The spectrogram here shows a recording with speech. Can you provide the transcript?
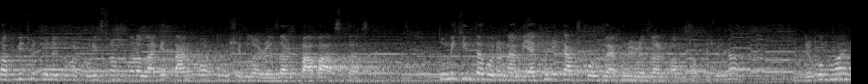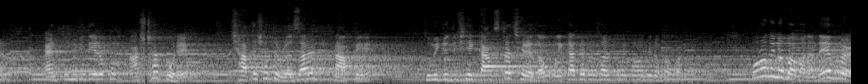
সব কিছুর জন্য তোমার পরিশ্রম করা লাগে, তারপর তুমি সেগুলোর রেজাল্ট পাবা আস্তে আস্তে। তুমি চিন্তা করো না, আমি এখনই কাজ করব, এখনই রেজাল্ট পাবো সব কিছু না। এরকম হয় না। অ্যান্ড তুমি যদি এরকম আশা করে, সাথে সাথে রেজাল্ট না পেয়ে, তুমি যদি সেই কাজটা ছেড়ে দাও, ওই কাজের রেজাল্ট তুমি কোনোদিনও পাবা না। কোনোদিনও পাবা না নেভার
